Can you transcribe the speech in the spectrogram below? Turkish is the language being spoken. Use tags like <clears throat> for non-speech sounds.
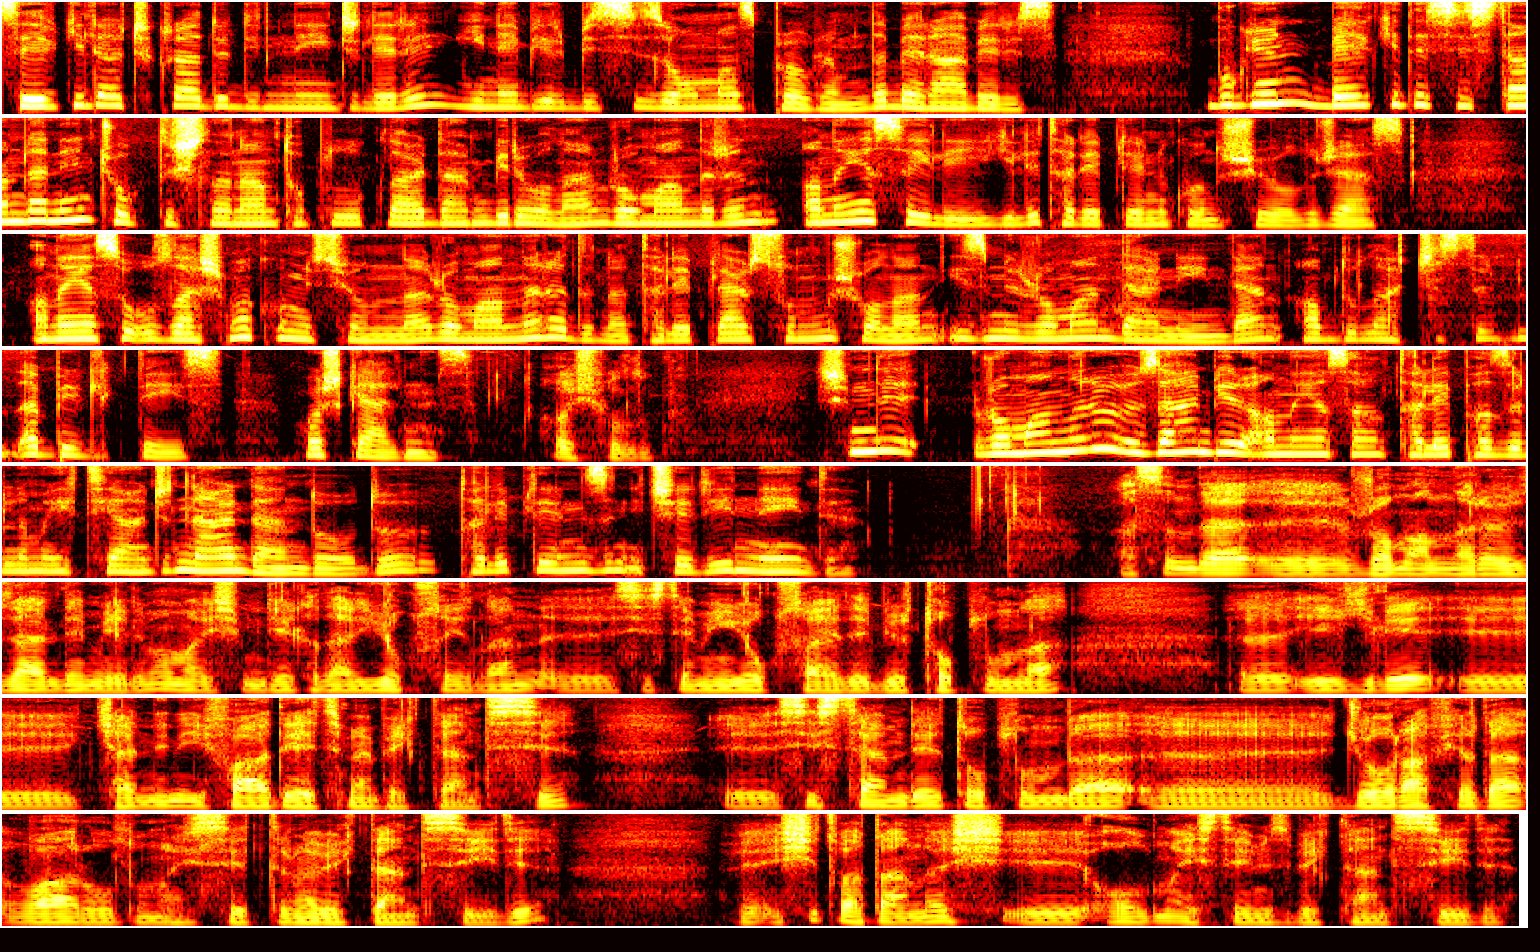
Sevgili Açık Radyo dinleyicileri yine bir Bizsiz Olmaz programında beraberiz. Bugün belki de sistemden en çok dışlanan topluluklardan biri olan romanların anayasa ile ilgili taleplerini konuşuyor olacağız. Anayasa Uzlaşma Komisyonu'na romanlar adına talepler sunmuş olan İzmir Roman Derneği'nden Abdullah Çısır'la birlikteyiz. Hoş geldiniz. Hoş bulduk. Şimdi romanlara özel bir anayasal talep hazırlama ihtiyacı nereden doğdu? Taleplerinizin içeriği neydi? Aslında e, romanlara özel demeyelim ama şimdiye kadar yok sayılan e, sistemin yok saydığı bir toplumla e, ilgili e, kendini ifade etme beklentisi, e, sistemde, toplumda, e, coğrafyada var olduğunu hissettirme beklentisiydi ve eşit vatandaş e, olma isteğimiz beklentisiydi.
